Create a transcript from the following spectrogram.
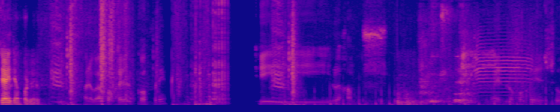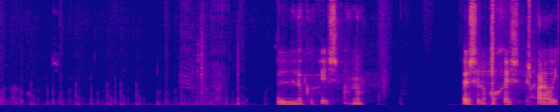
ya iré por él. Vale, voy a coger el cofre. Y lo dejamos. A ver, ¿lo coges o no lo coges? No, vale. ¿Lo coges o no? Pero si lo coges es para hoy.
